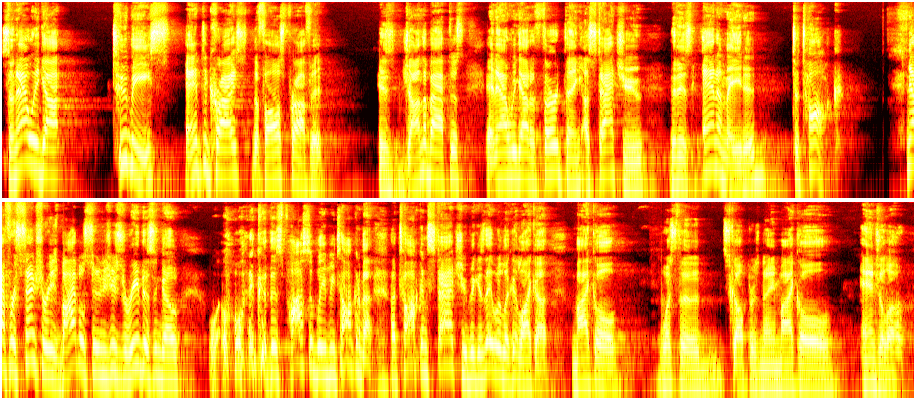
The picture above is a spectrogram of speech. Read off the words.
So now we got two beasts, Antichrist, the false prophet, is John the Baptist, and now we got a third thing, a statue that is animated to talk. Now, for centuries, Bible students used to read this and go, what could this possibly be talking about? A talking statue, because they would look at like a Michael, what's the sculptor's name? Michael Angelo.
